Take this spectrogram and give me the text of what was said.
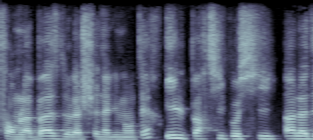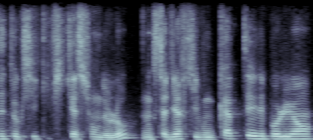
forment la base de la chaîne alimentaire. Ils participent aussi à la détoxification de l'eau, donc c'est-à-dire qu'ils vont capter les polluants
